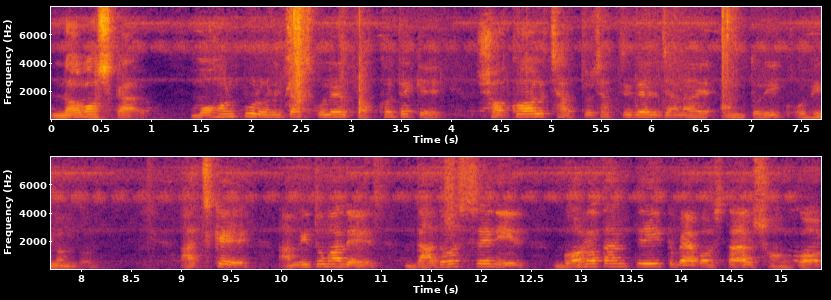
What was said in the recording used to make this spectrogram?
নমস্কার। মোহনপুর অনিতা স্কুলের পক্ষ থেকে সকল ছাত্রছাত্রীদের জানাই আন্তরিক অভিনন্দন। আজকে আমি তোমাদের দ্বাদশ শ্রেণির গণতান্ত্রিক ব্যবস্থার সংকট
